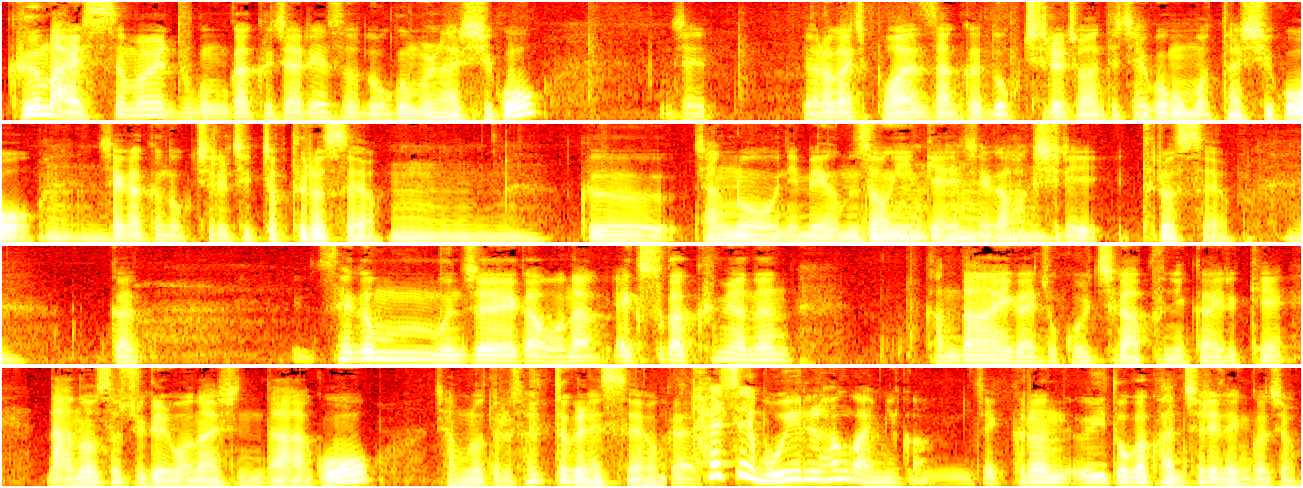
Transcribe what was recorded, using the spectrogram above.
그 말씀을 누군가 그 자리에서 녹음을 하시고 이제 여러 가지 보안상 그 녹취를 저한테 제공을 못 하시고 음, 제가 그 녹취를 직접 들었어요. 음. 그 장로님의 음성인 음, 게 음, 제가 음. 확실히 들었어요. 그러니까 세금 문제가 워낙 액수가 크면은 감당하기가 좀 골치가 아프니까 이렇게 나눠서 주길 원하신다고 장로들을 설득을 했어요. 그러니까 탈세 모의를 한 거 아닙니까? 이제 그런 의도가 관철이 된 거죠.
